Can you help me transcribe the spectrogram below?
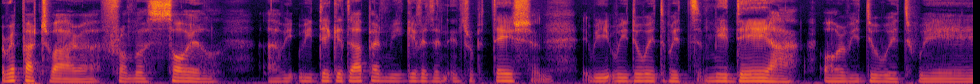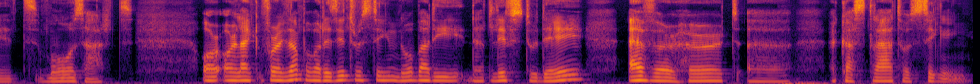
repertoire from a soil. Uh, we, we dig it up and we give it an interpretation. We, we do it with Medea or we do it with Mozart. Or, or like, for example, what is interesting, nobody that lives today ever heard uh, a castrato singing.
